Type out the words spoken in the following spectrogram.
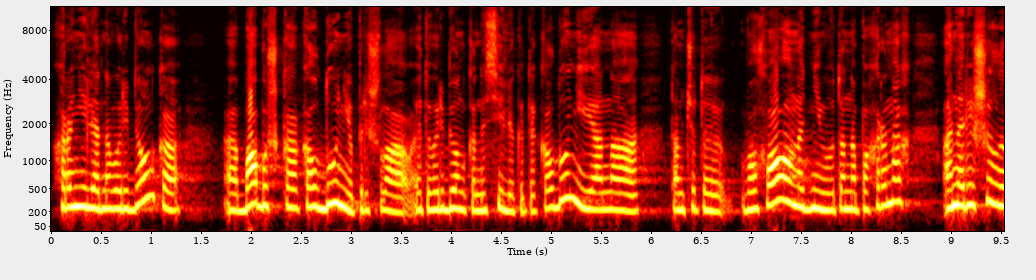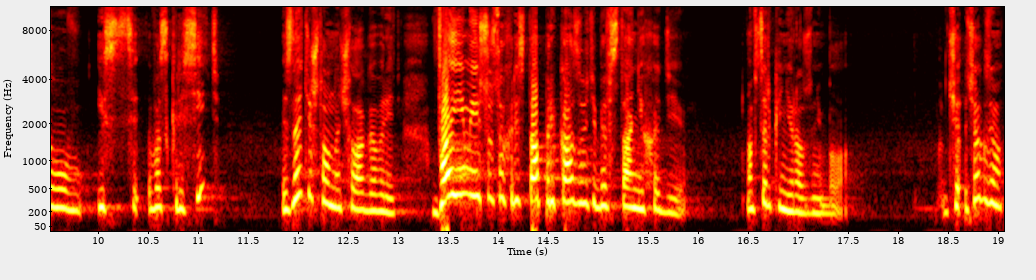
хоронили одного ребенка, бабушка колдунья пришла, этого ребенка носили к этой колдунье, и она там что-то волхвала над ним, вот она на похоронах, она решила его воскресить, и знаете, что она начала говорить? «Во имя Иисуса Христа приказываю тебе, встань и ходи». Она в церкви ни разу не была. Человек,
